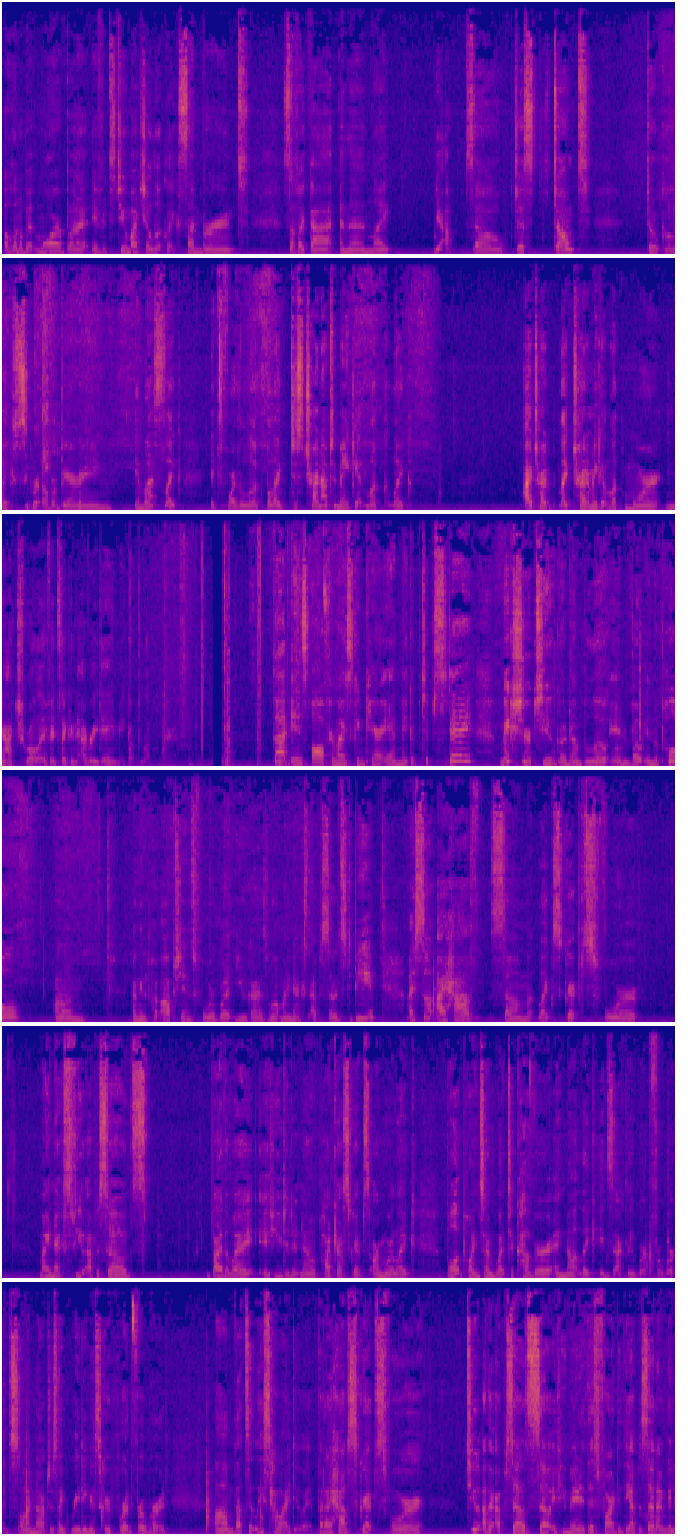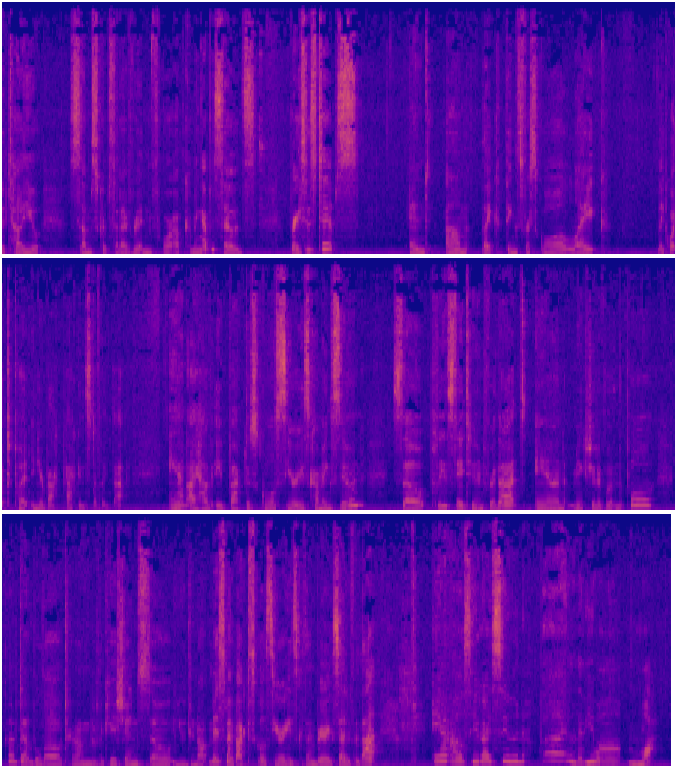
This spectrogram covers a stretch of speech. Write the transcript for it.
a little bit more, but if it's too much, you'll look like sunburnt, stuff like that. And then like, yeah. So just don't don't go like super overbearing unless like it's for the look, but like just try not to make it look like I try like try to make it look more natural if it's like an everyday makeup look. That is all for my skincare and makeup tips today. Make sure to go down below and vote in the poll. Um, I'm gonna put options for what you guys want my next episodes to be. I still I have some like scripts for my next few episodes by the way, if you didn't know, podcast scripts are more like bullet points on what to cover and not like exactly word for word. So I'm not just like reading a script word for word. Um, that's at least how I do it. But I have scripts for two other episodes, so if you made it this far into the episode, I'm going to tell you some scripts that I've written for upcoming episodes. Braces tips and um, like things for school, like like what to put in your backpack and stuff like that. And I have a back to school series coming soon. So please stay tuned for that and make sure to vote in the poll comment down below, turn on notifications so you do not miss my back to school series because I'm very excited for that. And I'll see you guys soon. Bye. Love you all. Mwah.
